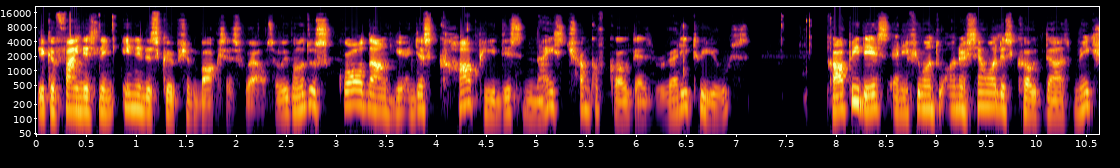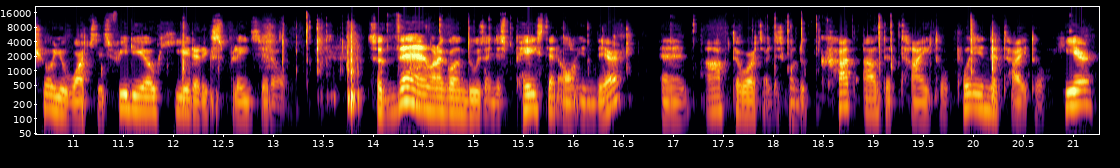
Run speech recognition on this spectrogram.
You can find this link in the description box as well. So we're going to scroll down here and just copy this nice chunk of code that's ready to use. Copy this and if you want to understand what this code does, make sure you watch this video here that explains it all. So then what I'm going to do is I just paste that all in there and afterwards I'm just going to cut out the title, put in the title here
